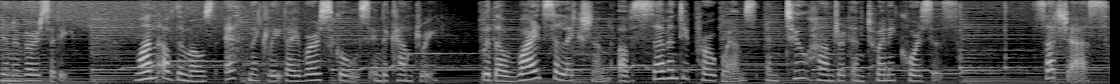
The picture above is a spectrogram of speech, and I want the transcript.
University, one of the most ethnically diverse schools in the country, with a wide selection of 70 programs and 220 courses, such as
